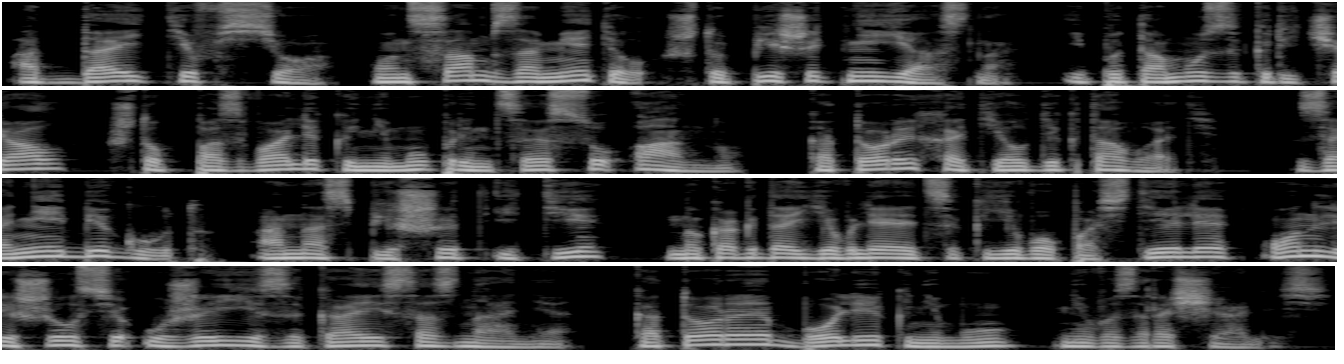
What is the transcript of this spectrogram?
«Отдайте все». Он сам заметил, что пишет неясно, и потому закричал, чтоб позвали к нему принцессу Анну, которой хотел диктовать. За ней бегут, она спешит идти, но когда является к его постели, он лишился уже языка и сознания, которые более к нему не возвращались.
